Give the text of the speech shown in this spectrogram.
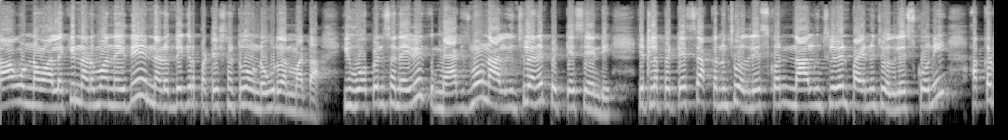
లావు ఉన్న వాళ్ళకి నడుము అనేది నడుము దగ్గర పట్టేసినట్టుగా ఉండకూడదు అనమాట ఈ ఓపెన్స్ అనేవి మాక్సిమం నాలుగు ఇంచులు అనేవి పెట్టేసేయండి. ఇట్లా పెట్టేసి అక్కడ నుంచి వదిలేసుకొని నాలుగు ఇంచుల వేని పైనుంచి వదిలేసుకొని అక్కడ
